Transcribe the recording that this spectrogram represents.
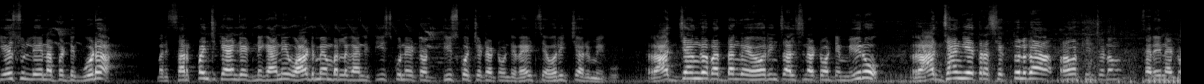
కేసులు లేనప్పటికీ కూడా మరి సర్పంచ్ క్యాండిడేట్ని కానీ వార్డు మెంబర్లు కానీ తీసుకునేటువంటి తీసుకొచ్చేటటువంటి రైట్స్ ఎవరిచ్చారు మీకు? రాజ్యాంగబద్ధంగా వ్యవహరించాల్సినటువంటి మీరు రాజ్యాంగేతర శక్తులుగా ప్రవర్తించడం సరైనటువంటి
